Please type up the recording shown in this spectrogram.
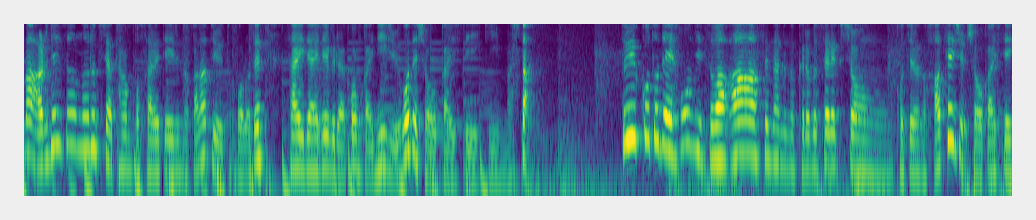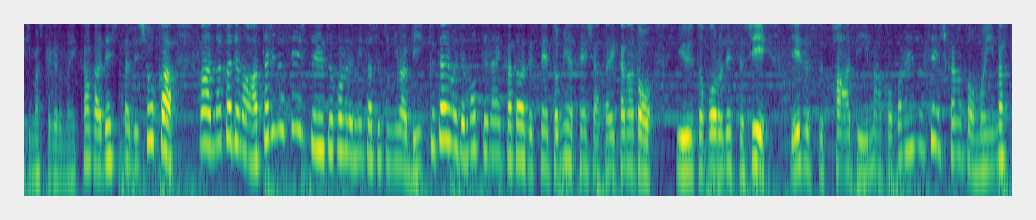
まあ、ある程度の能力値は担保されているのかなというところです。最大レベルは今回25で紹介していきました。ということで本日はアーセナルのクラブセレクション、こちらの8選手紹介していきましたけどもいかがでしたでしょうか？まあ中でも当たりの選手というところで見たときにはビッグタイムで持ってない方はですね、富安選手当たりかなというところですし、ジェズス、パーティー、まあここら辺の選手かなと思います。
